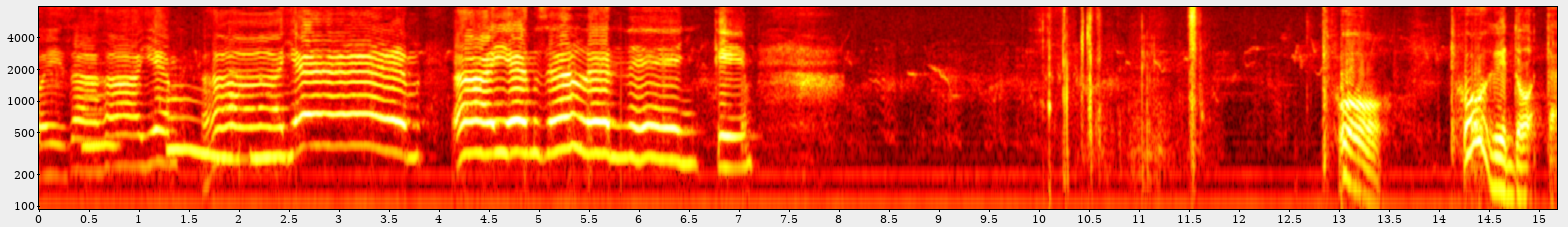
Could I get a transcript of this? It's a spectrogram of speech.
Ой, за гаєм, гаєм, гаєм зелененьким. О, тьфу, гидота.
